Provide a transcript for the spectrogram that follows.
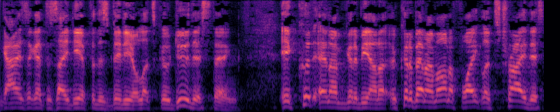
guys, I got this idea for this video. Let's go do this thing. It could, and I'm going to be on. A, it could have been I'm on a flight. Let's try this.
